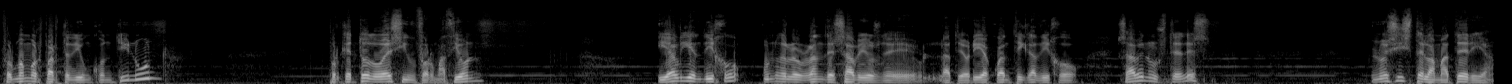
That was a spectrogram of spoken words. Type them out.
formamos parte de un continuum, porque todo es información. Y alguien dijo, uno de los grandes sabios de la teoría cuántica dijo, ¿saben ustedes? No existe la materia,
